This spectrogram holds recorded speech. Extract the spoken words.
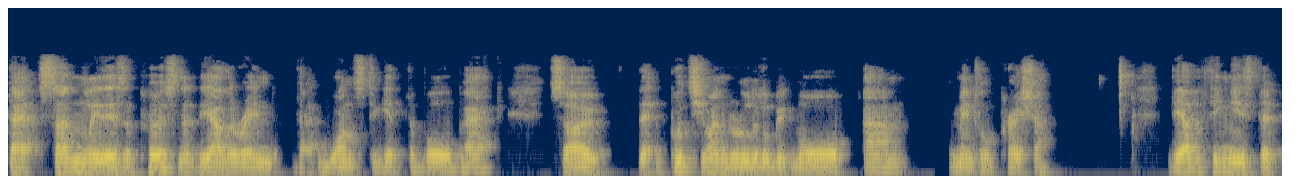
that suddenly there's a person at the other end that wants to get the ball back. So that puts you under a little bit more um, mental pressure. The other thing is that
